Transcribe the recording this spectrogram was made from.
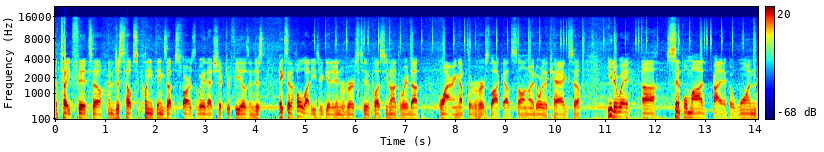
a tight fit, so it just helps to clean things up as far as the way that shifter feels and just makes it a whole lot easier to get it in reverse too. Plus, you don't have to worry about wiring up the reverse lockout solenoid or the CAG. So either way, uh, simple mod, probably like a one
